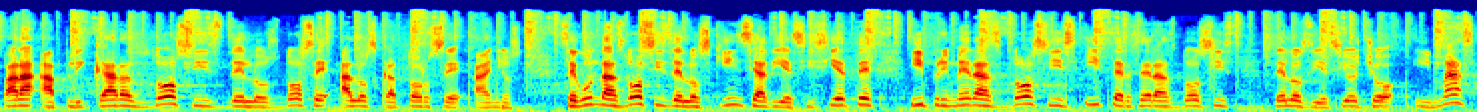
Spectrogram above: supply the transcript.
para aplicar dosis de los 12 a los 14 años, segundas dosis de los 15 a 17 y primeras dosis y terceras dosis de los 18 y más.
